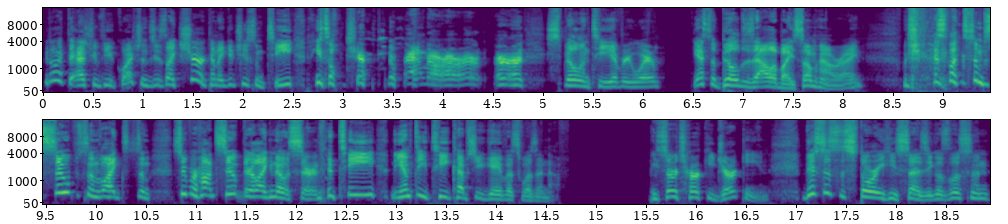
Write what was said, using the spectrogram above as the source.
"We'd like to ask you a few questions." He's like, "Sure, can I get you some tea?" He's all jerking around, spilling tea everywhere. He has to build his alibi somehow, right? Which has like some soup, some like some super hot soup. They're like, no, sir, the tea, the empty teacups you gave us was enough. He starts herky jerking. This is the story he says. He goes, listen,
